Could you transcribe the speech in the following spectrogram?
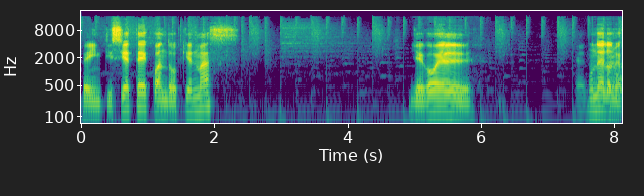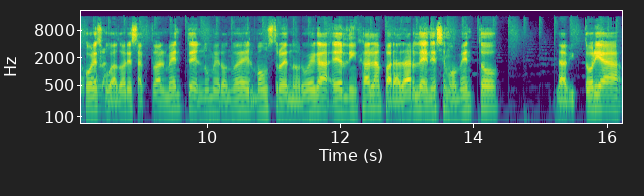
27 cuando ¿quién más? Llegó el, uno de los mejores jugadores actualmente, el número 9, el monstruo de Noruega, Erling Haaland, para darle en ese momento la victoria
